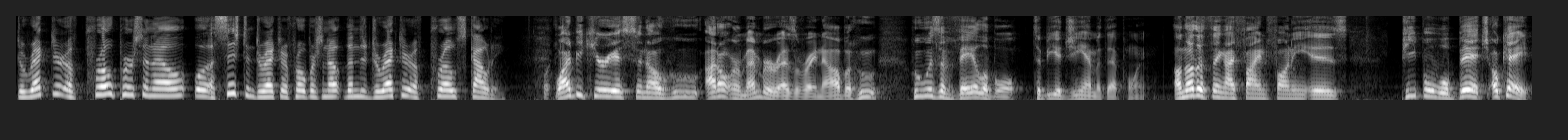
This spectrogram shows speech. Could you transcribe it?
director of pro personnel, well, assistant director of pro personnel, then the director of pro scouting. Well, I'd be curious to know who I don't remember as of right now, but who who was available to be a GM at that point. Another thing I find funny is people will bitch. Okay,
